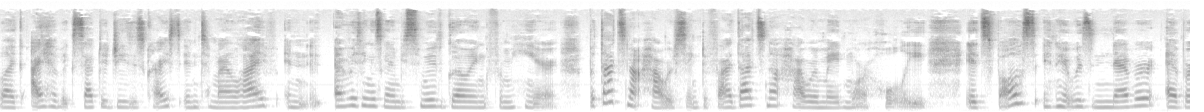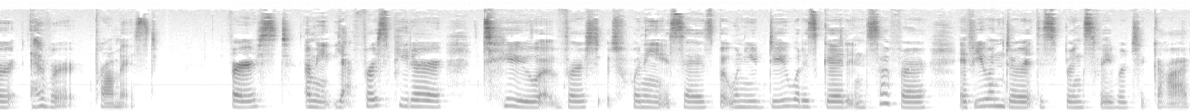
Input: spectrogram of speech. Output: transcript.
like I have accepted Jesus Christ into my life and everything is going to be smooth going from here. But that's not how we're sanctified. That's not how we're made more holy. It's false and it was never, ever, ever promised first, I mean, yeah, first Peter 2 verse 20 says, "But when you do what is good and suffer, if you endure it, this brings favor to God.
